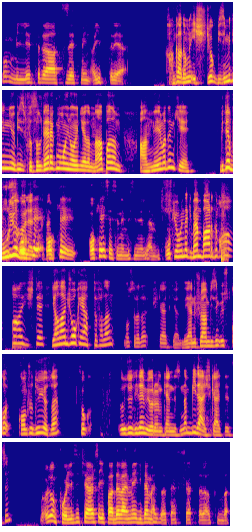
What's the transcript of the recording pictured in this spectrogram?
Bu milleti rahatsız etmeyin. Ayıptır ya. Kanka adamın işi yok bizi mi dinliyor biz fısıldayarak mı oyun oynayalım ne yapalım anlayamadım ki. Bir de vuruyor böyle. Okey, okey. Okey sesine mi sinirlenmiş? Okey oyundaki ben bağırdım. Aa, aa işte yalancı okey attı falan. O sırada şikayet geldi. Yani şu an bizim üst ko- komşu duyuyorsa çok özür dilemiyorum kendisinden. Bir daha şikayet etsin. Zaman polisi çağırsa ifade vermeye gidemez zaten şu şartlar altında.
